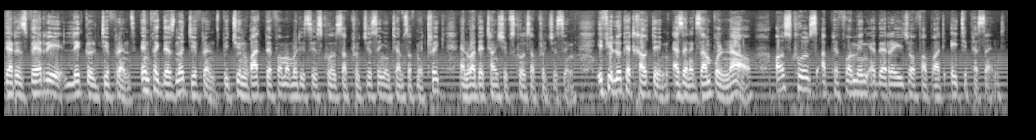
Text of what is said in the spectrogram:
There is very little difference. In fact, there's no difference between what the former Model C schools are producing in terms of matric and what the township schools are producing. If you look at Gauteng as an example now, all schools are performing at the range of about 80%.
